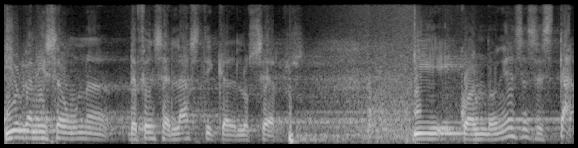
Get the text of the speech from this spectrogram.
Y organiza una defensa elástica de los cerros. Y cuando en esas está,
